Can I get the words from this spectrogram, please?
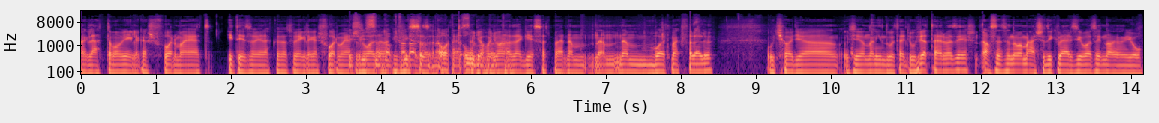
megláttam a végleges formáját, idézőjelek között végleges formáját és az oldalnak, és vissza, ott persze, úgy, ahogy van az egészet, mert nem, nem, nem volt megfelelő. Úgyhogy, uh, úgyhogy onnan indult egy újratervezés. Azt hiszem, a második verzió az egy nagyon jó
